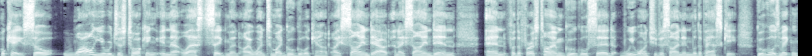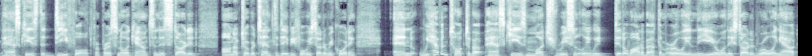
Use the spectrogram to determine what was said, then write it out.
Okay, so while you were just talking in that last segment, I went to my Google account, I signed out and I signed in. And for the first time, Google said, we want you to sign in with a passkey. Google is making passkeys the default for personal accounts. And this started on October 10th, the day before we started recording. And we haven't talked about passkeys much recently. We did a lot about them early in the year when they started rolling out.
